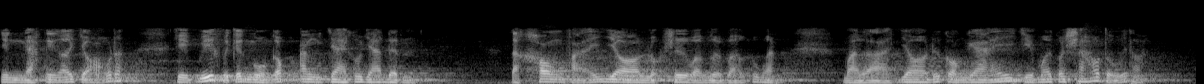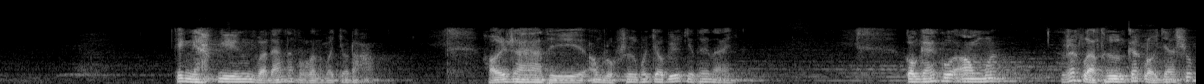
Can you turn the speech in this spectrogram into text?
Nhưng ngạc nhiên ở chỗ đó khi biết về cái nguồn gốc ăn chay của gia đình là không phải do luật sư và người vợ của mình mà là do đứa con gái chỉ mới có 6 tuổi thôi. Cái ngạc nhiên và đáng thất vọng là nằm ở chỗ đó. Hỏi ra thì ông luật sư mới cho biết như thế này. Con gái của ông á, rất là thương các loài gia súc.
